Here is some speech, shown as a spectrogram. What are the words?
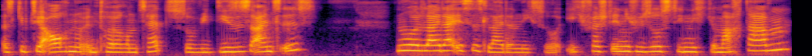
Es gibt ja auch nur in teuren Sets, so wie dieses eins ist. Nur leider ist es leider nicht so. Ich verstehe nicht, wieso es die nicht gemacht haben.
